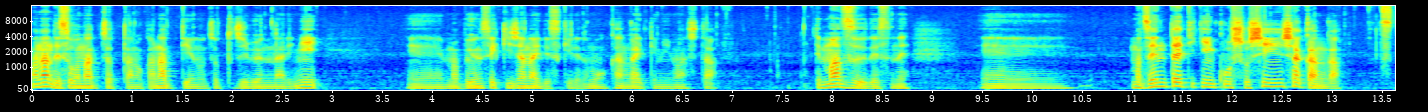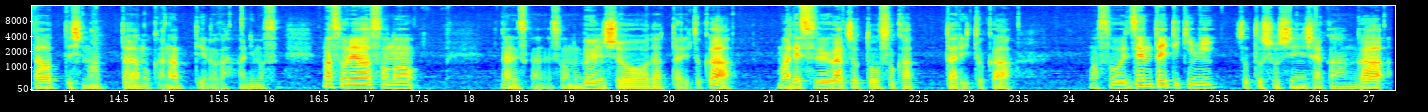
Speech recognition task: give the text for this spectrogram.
まあ、なんでそうなっちゃったのかなっていうのをちょっと自分なりにえー、まあ、分析じゃないですけれども考えてみました。でまずですね、えー、まあ、全体的にこう初心者感が伝わってしまったのかなっていうのがあります。まあそれはその何ですかねその文章だったりとか、まあ、レスがちょっと遅かったりとか、まあ、そういう全体的にちょっと初心者感が、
